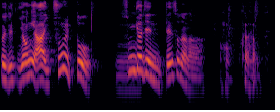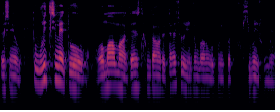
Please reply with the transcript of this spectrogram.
그 일- 이 형이 아 이 춤을 또 음. 숨겨진 댄서잖아. 열심히 해볼게. 또 우리 팀에 또 어마어마한 댄스 담당한테 댄스로 인정받는 거 보니까 기분이 좋네요.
